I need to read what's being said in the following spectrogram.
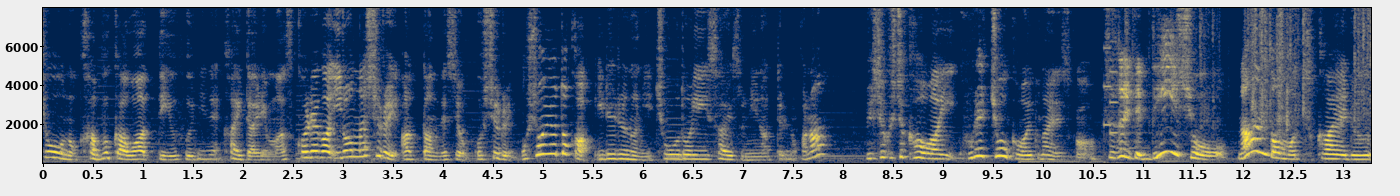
今日の株価はっていう風にね、書いてあります。これがいろんな種類あったんですよ。5種類。お醤油とか入れるのにちょうどいいサイズになってるのかな？めちゃくちゃ可愛い。これ超可愛くないですか？続いて D 賞。何度も使える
